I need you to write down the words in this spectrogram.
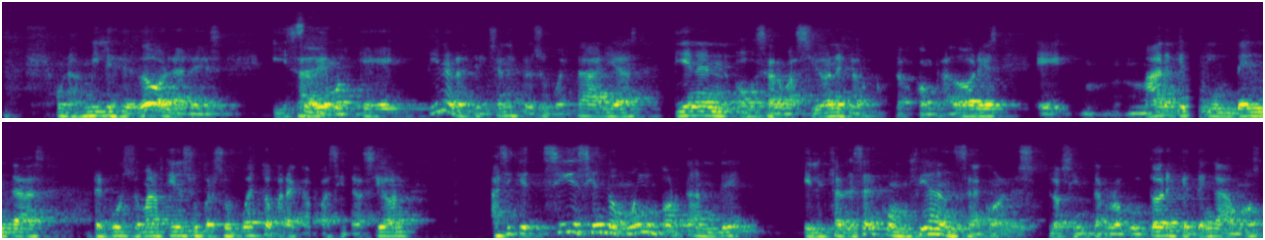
unos miles de dólares. Y sabemos que tienen restricciones presupuestarias, tienen observaciones los, compradores, eh, marketing, ventas, recursos humanos, tienen su presupuesto para capacitación. Así que sigue siendo muy importante el establecer confianza con los, interlocutores que tengamos.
